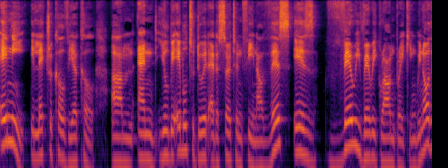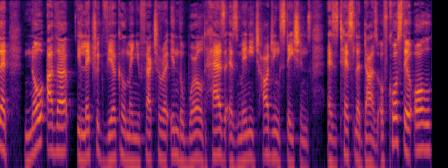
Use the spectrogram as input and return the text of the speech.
any electrical vehicle um, and you'll be able to do it at a certain fee. Now, this is very, very groundbreaking. We know that no other electric vehicle manufacturer in the world has as many charging stations as Tesla does. Of course, they're all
